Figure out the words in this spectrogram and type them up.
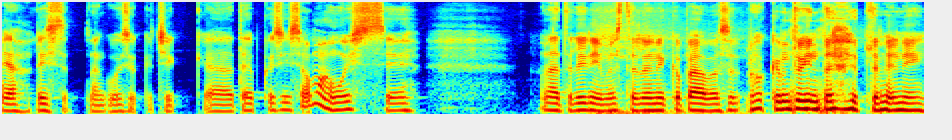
jah, lihtsalt nagu siuke tšikk ja teeb ka siis oma mussi. mõnedel inimestel on ikka päevas rohkem tunde, ütleme nii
